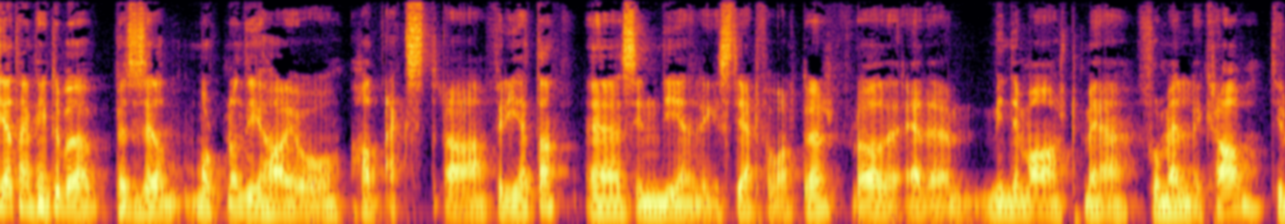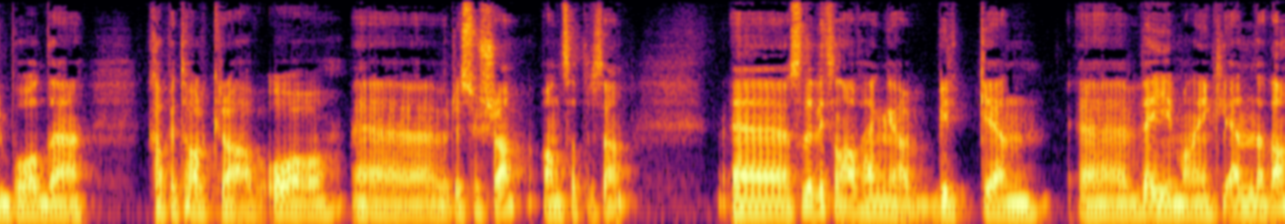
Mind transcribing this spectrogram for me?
Jeg tenkte bare å presisere at Morten og de har jo hatt ekstra friheter eh, siden de er en registrert forvalter. For Da er det minimalt med formelle krav til både kapitalkrav og eh, ressurser og ansettelser. Eh, så det er litt sånn avhengig av hvilken eh, vei man egentlig ender da,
